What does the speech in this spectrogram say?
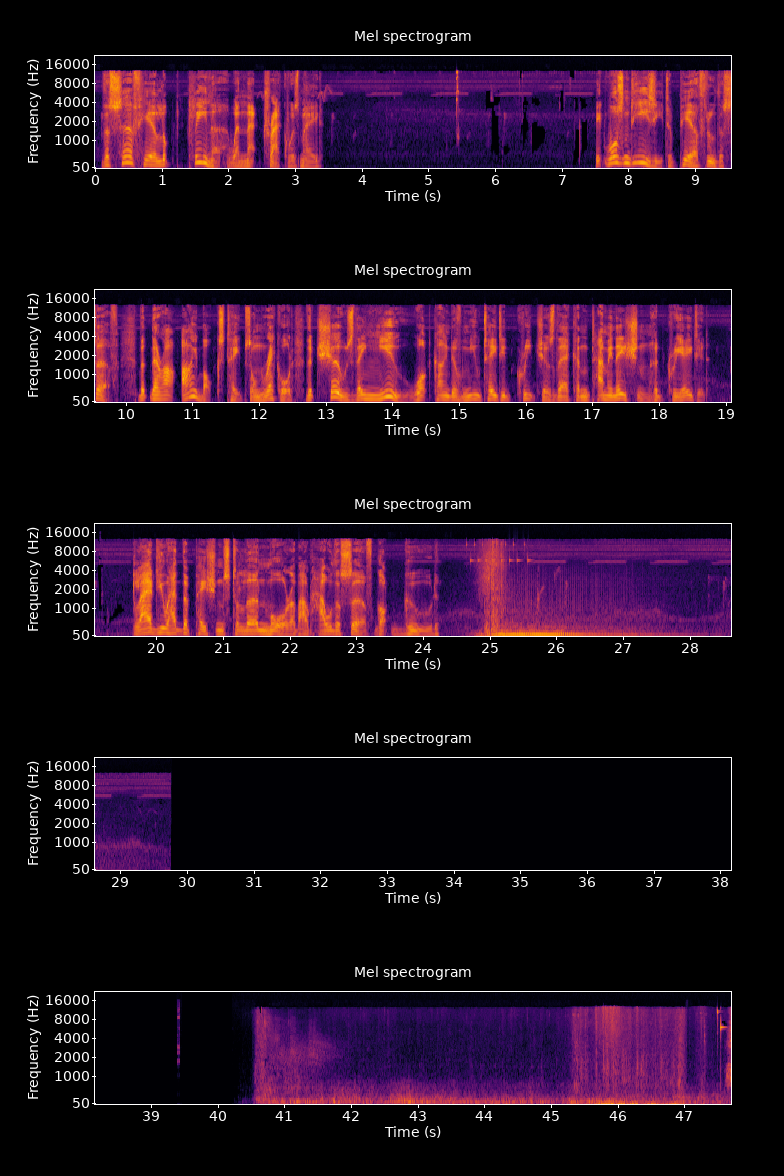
The surf here looked cleaner when that track was made. It wasn't easy to peer through the surf, but there are iBox tapes on record that shows they knew what kind of mutated creatures their contamination had created. Glad you had the patience to learn more about how the surf got gooed.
